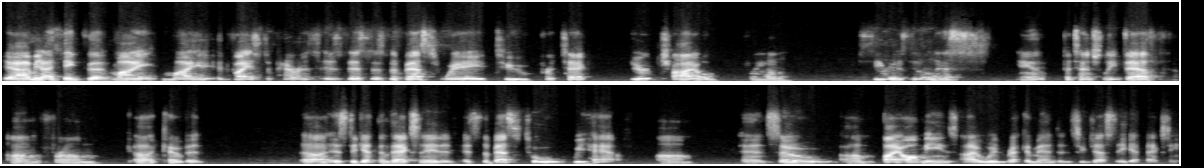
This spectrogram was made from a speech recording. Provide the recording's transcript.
Yeah, I mean, I think that my my advice to parents is this is the best way to protect your child from serious illness and potentially death um, from uh, COVID. Uh, is to get them vaccinated. It's the best tool we have. Um, and so, um, by all means, I would recommend and suggest they get vaccine.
